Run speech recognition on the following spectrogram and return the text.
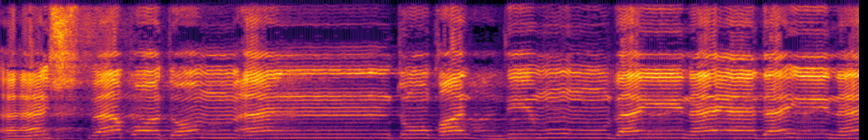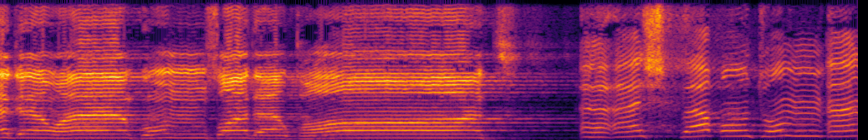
أأشفقتم أن تقدموا بين يدي نجواكم صدقات ۖ؟ أأشفقتم أن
